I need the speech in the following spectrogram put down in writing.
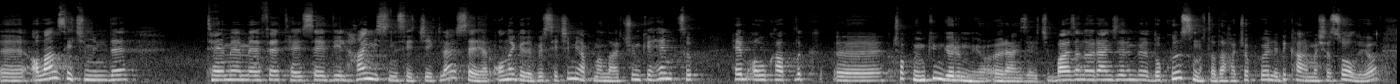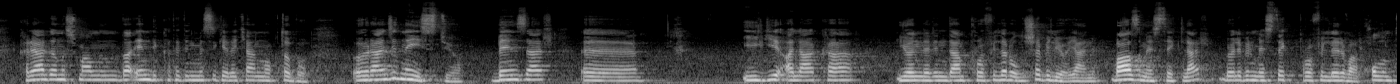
e, alan seçiminde TMMF, TS değil hangisini seçeceklerse eğer ona göre bir seçim yapmalılar. Çünkü hem tıp hem avukatlık e, çok mümkün görünmüyor öğrenciler için. Bazen öğrencilerin böyle 9. sınıfta daha çok böyle bir karmaşası oluyor. Kariyer danışmanlığında en dikkat edilmesi gereken nokta bu. Öğrenci ne istiyor? Benzer e, ilgi, alaka yönlerinden profiller oluşabiliyor. Yani bazı meslekler, böyle bir meslek profilleri var. Holland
